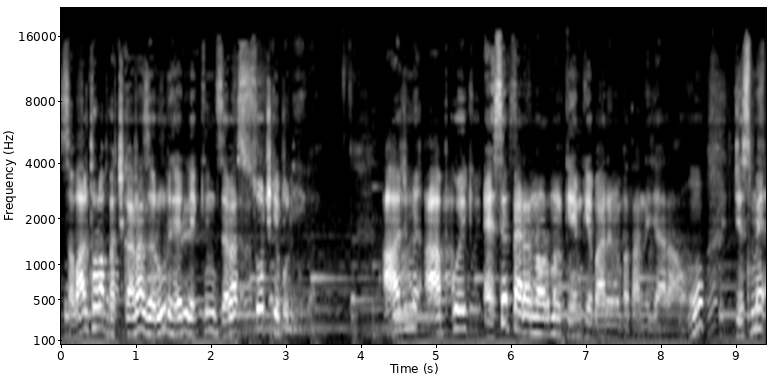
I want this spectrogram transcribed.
सवाल थोड़ा बचकाना ज़रूर है, लेकिन जरा सोच के बोलिएगा। आज मैं आपको एक ऐसे पैरानॉर्मल गेम के बारे में बताने जा रहा हूँ, जिसमें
